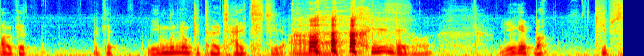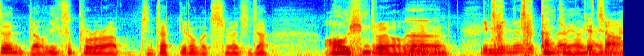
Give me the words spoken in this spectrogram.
나 이렇게 이렇게 입문용 기타를 잘 치지. 아, 큰일인데 이거. 이게 막 Gibson, 저 Explorer 진짜 이런 거 치면 진짜 어우 힘들어요. 근데 응. 이건 입문용 기타는. 그렇죠.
